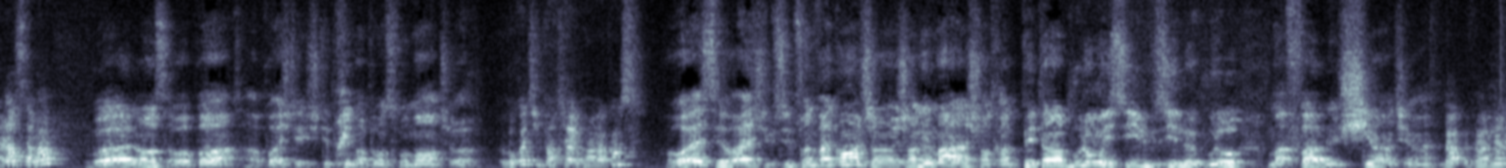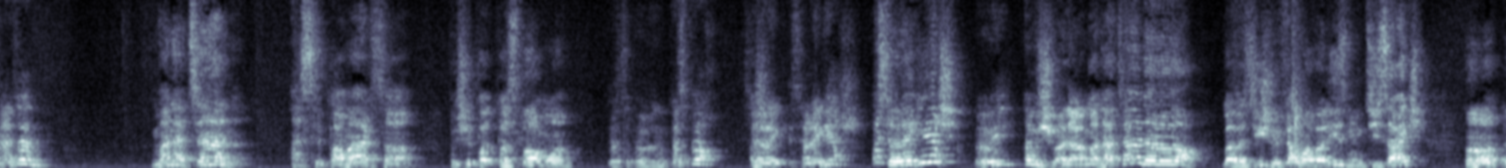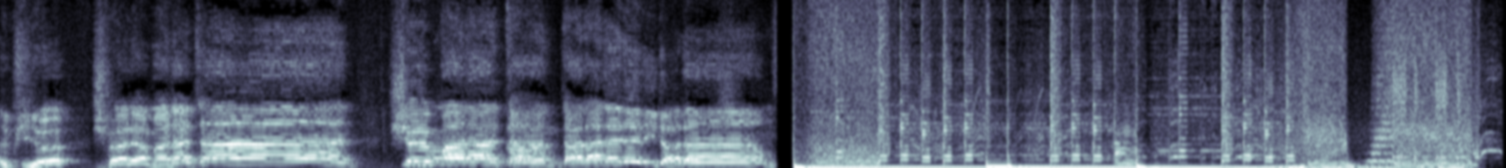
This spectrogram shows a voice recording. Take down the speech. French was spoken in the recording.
Alors ça va? Ouais, non, ça va pas, ça va pas, je dé- je déprime un peu en ce moment, tu vois. Pourquoi tu partirais pas en vacances? Ouais, c'est vrai, j'ai besoin de vacances, j'en- ai marre là, je suis en train de péter un boulon ici, l'usine, le boulot, ma femme, les chiens, tu vois. Bah, va à Manhattan. Manhattan? Ah, c'est pas mal ça. Mais j'ai pas de passeport moi. Bah, t'as pas besoin de passeport. C'est Ah, à, la- c'est à la guerche. Ah, c'est à la guerche Bah oui. Ah, mais je vais aller à Manhattan alors Bah, vas-y, je vais faire ma valise, mon petit sac, hein, et puis euh, je vais aller à Manhattan. Chez Manhattan.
